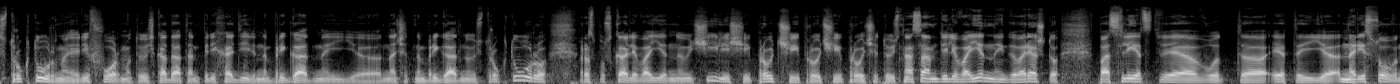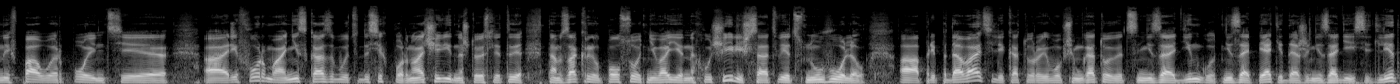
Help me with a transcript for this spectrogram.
структурная реформа. То есть, когда там переходили на, бригадный, э, значит, на бригадную структуру, распускали военное училище и прочее, и прочее, и прочее. То есть, на самом деле, военные говорят, что последствия вот э, этой э, нарисованной в PowerPoint а, реформы, они сказываются до сих пор. Но очевидно, что если ты там закрыл полсотни военных училищ, соответственно, уволил а, преподавателей, которые, в общем, готовятся не за один год, не за пять и даже не за 10 лет,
